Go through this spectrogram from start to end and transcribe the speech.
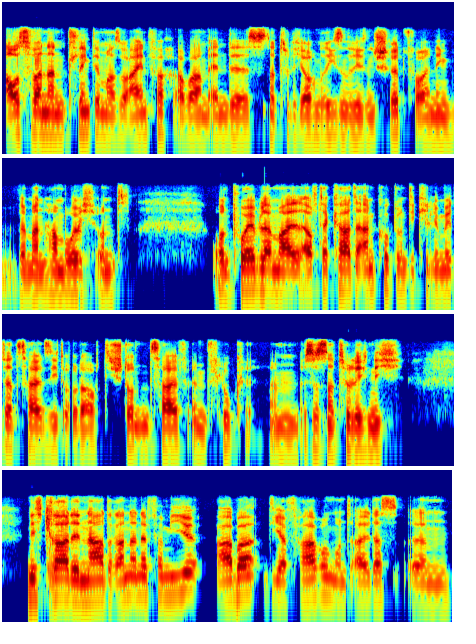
Auswandern klingt immer so einfach, aber am Ende ist es natürlich auch ein riesen, riesen Schritt, vor allen Dingen, wenn man Hamburg und und Puebla mal auf der Karte anguckt und die Kilometerzahl sieht oder auch die Stundenzahl im Flug, ähm, ist es natürlich nicht, nicht gerade nah dran an der Familie, aber die Erfahrung und all das, ähm,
